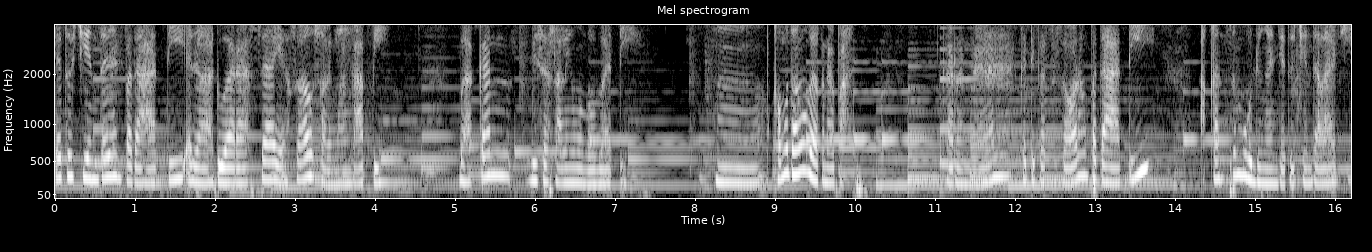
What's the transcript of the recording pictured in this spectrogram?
Jatuh cinta dan patah hati adalah dua rasa yang selalu saling melengkapi, bahkan bisa saling mengobati. Hmm, kamu tahu nggak kenapa? Karena ketika seseorang patah hati, akan sembuh dengan jatuh cinta lagi.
